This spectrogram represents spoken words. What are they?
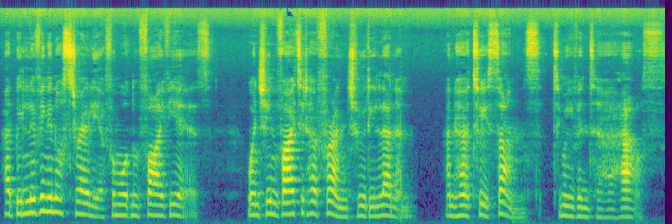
had been living in Australia for more than five years when she invited her friend Trudy Lennon and her two sons to move into her house.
